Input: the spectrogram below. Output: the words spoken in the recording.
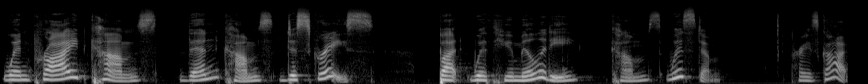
"When pride comes, then comes disgrace, but with humility comes wisdom." Praise God.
